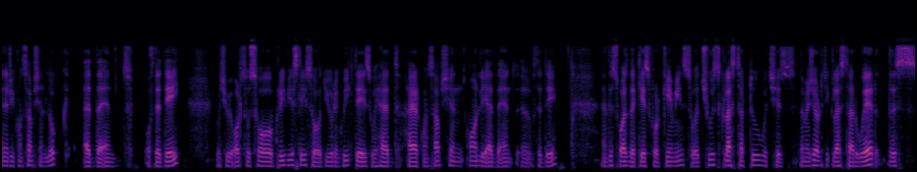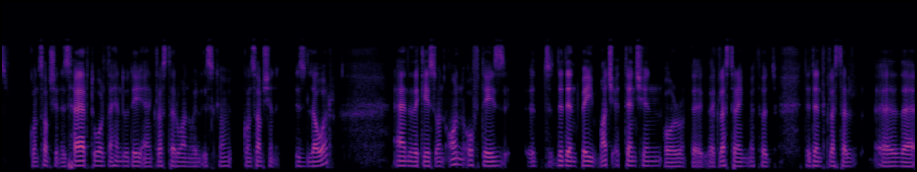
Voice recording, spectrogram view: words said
energy consumption look at the end of the day which we also saw previously. So during weekdays, we had higher consumption only at the end of the day. And this was the case for k-means. So it cluster 2, which is the majority cluster where this consumption is higher towards the end of the day and cluster 1 where this consumption is lower. And in the case on on-off days, it didn't pay much attention or the, the clustering method didn't cluster the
